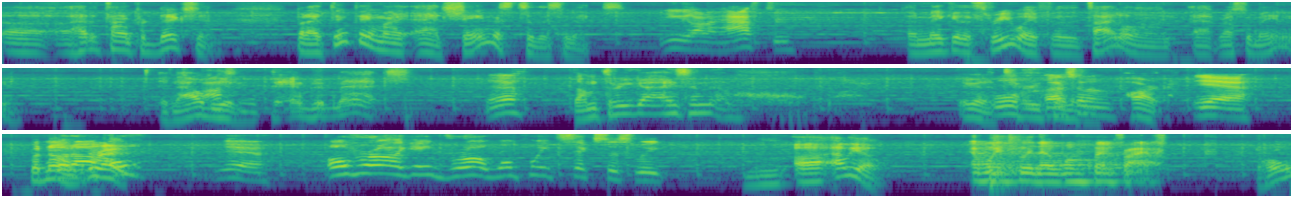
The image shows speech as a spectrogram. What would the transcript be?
uh, ahead of time prediction, but I think they might add Sheamus to this mix You're gonna have to. and make it a three way for the title on at WrestleMania, and that would be a damn good match. Yeah. Them three guys in there, oh, they're gonna Oof, tear each that's other what I'm- apart. Yeah. But no, but, uh, right. ov- yeah. Overall, I gave Raw 1.6 this week. Uh, Elio, I went with a 1.5. all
